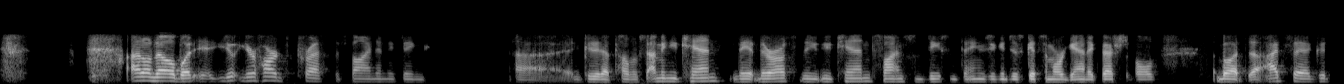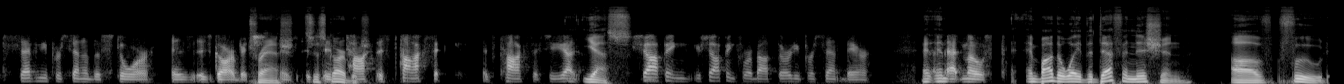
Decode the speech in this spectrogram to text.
I don't know, but it, you're hard pressed to find anything uh, good at Publix. I mean, you can. They, there are you can find some decent things. You can just get some organic vegetables, but uh, I'd say a good seventy percent of the store is is garbage. Trash. It's just garbage. tox- it's toxic. It's toxic. So you got Yes. shopping. You're shopping for about thirty percent there And and at most. And by the way, the definition of food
